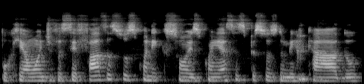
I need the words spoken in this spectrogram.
porque é onde você faz as suas conexões, conhece as pessoas do mercado,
